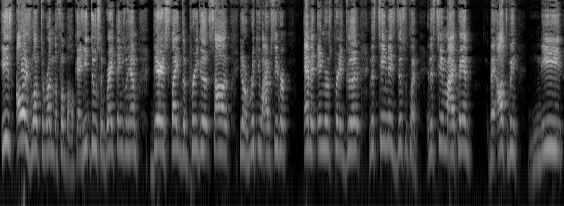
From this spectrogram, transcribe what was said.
He's always loved to run the football. Okay, he do some great things with him. Darius Slayton's a pretty good, solid, you know, rookie wide receiver. Evan Engram's pretty good. And this team needs discipline. And this team, in my opinion, they ultimately need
